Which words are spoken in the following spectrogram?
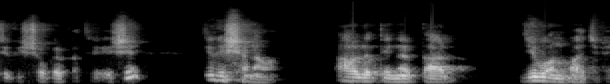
চিকিৎসকের কাছে এসে চিকিৎসা নেওয়া, তাহলে তিনি তার জীবন বাঁচবে।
